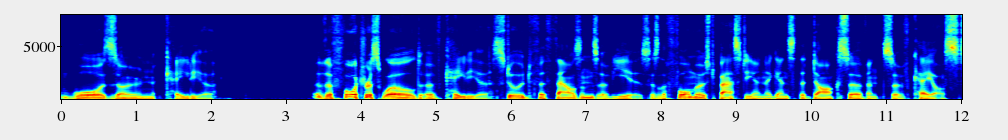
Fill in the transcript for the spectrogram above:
War Zone Cadia. The fortress world of Cadia stood for thousands of years as the foremost bastion against the dark servants of chaos.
